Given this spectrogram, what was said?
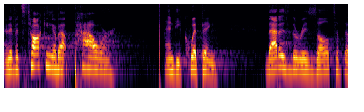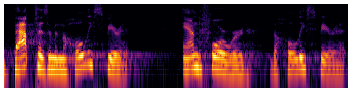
And if it's talking about power and equipping, that is the result of the baptism in the Holy Spirit and forward the Holy Spirit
